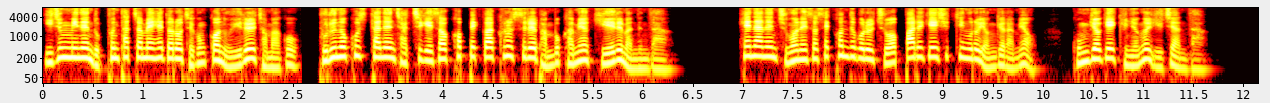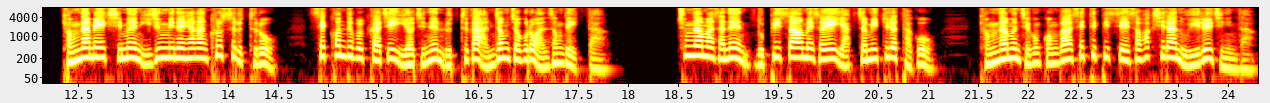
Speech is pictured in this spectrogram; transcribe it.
이중민은 높은 타점의 헤더로 제공권 우위를 점하고 브루노 코스타는 좌측에서 컷백과 크로스를 반복하며 기회를 만든다. 헤나는 중원에서 세컨드볼을 주어 빠르게 슈팅으로 연결하며 공격의 균형을 유지한다. 경남의 핵심은 이중민을 향한 크로스 루트로 세컨드볼까지 이어지는 루트가 안정적으로 완성돼 있다. 충남아사는 높이 싸움에서의 약점이 뚜렷하고 경남은 제공권과 세트피스에서 확실한 우위를 지닌다.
